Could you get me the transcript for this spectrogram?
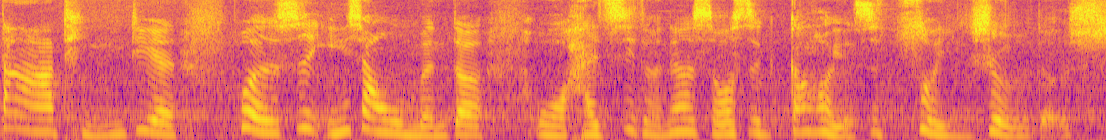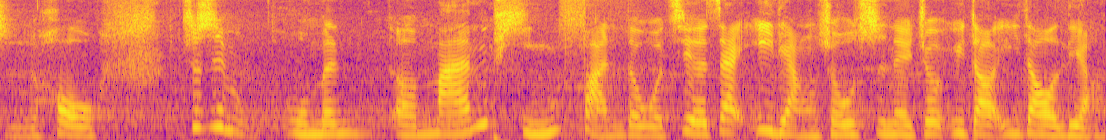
大停电，或者是影响我们的。我还记得那个时候是刚好也是最热的时候，就是我们呃蛮频繁的，我记得在一两周之内就遇到一到两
